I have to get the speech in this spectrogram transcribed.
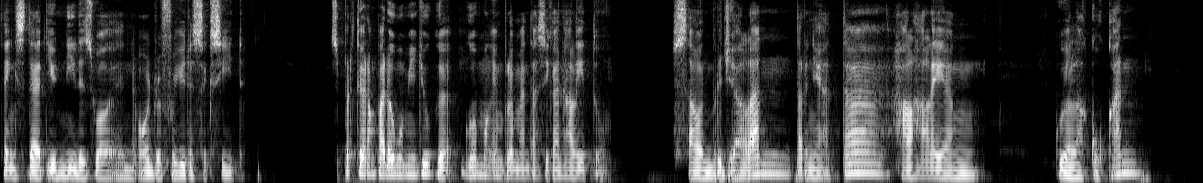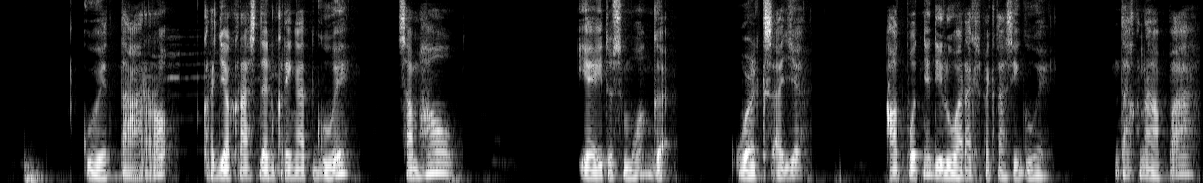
things that you need as well in order for you to succeed. Seperti orang pada umumnya juga, gue mengimplementasikan hal itu. Setahun berjalan, ternyata hal-hal yang gue lakukan, gue taruh kerja keras dan keringat gue, somehow ya itu semua nggak works aja. Outputnya di luar ekspektasi gue. Entah kenapa,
